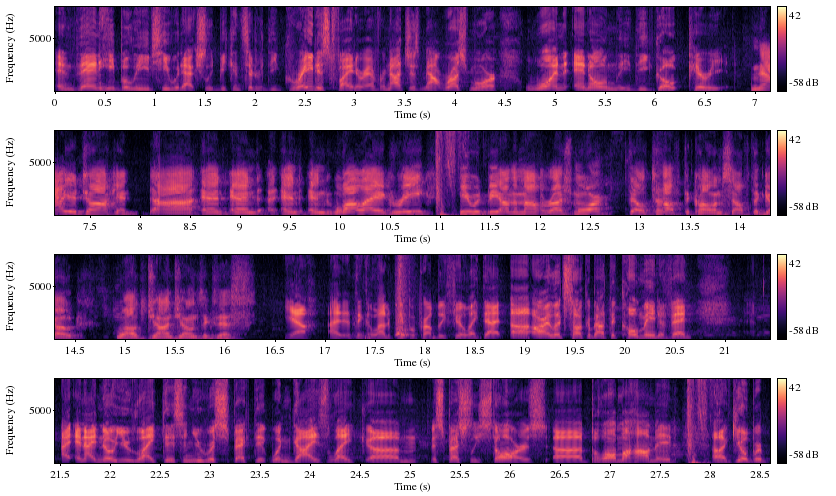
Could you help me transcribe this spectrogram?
and then he believes he would actually be considered the greatest fighter ever, not just Mount Rushmore, one and only the GOAT. Period. Now you're talking. Uh, and and and and while I agree he would be on the Mount Rushmore, still tough to call himself the goat while Jon Jones exists. Yeah, I think a lot of people probably feel like that. Uh, all right, let's talk about the co-main event. I, and I know you like this and you respect it when guys like, um, especially stars, uh, Belal Muhammad, uh, Gilbert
